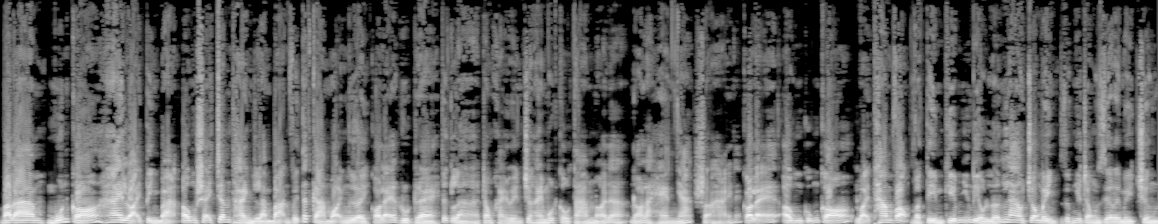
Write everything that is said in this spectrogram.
Balaam muốn có hai loại tình bạn, ông sẽ chân thành làm bạn với tất cả mọi người, có lẽ rụt rè, tức là trong Khải Huyền chương 21 câu 8 nói là đó là hèn nhát, sợ hãi đấy. Có lẽ ông cũng có loại tham vọng và tìm kiếm những điều lớn lao cho mình, giống như trong Jeremy chương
